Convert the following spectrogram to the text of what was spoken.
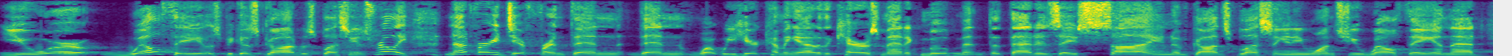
you were wealthy, it was because God was blessing you. It's really not very different than, than what we hear coming out of the charismatic movement, that that is a sign of God's blessing and he wants you wealthy and that,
